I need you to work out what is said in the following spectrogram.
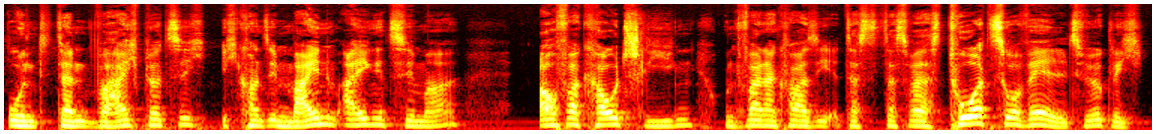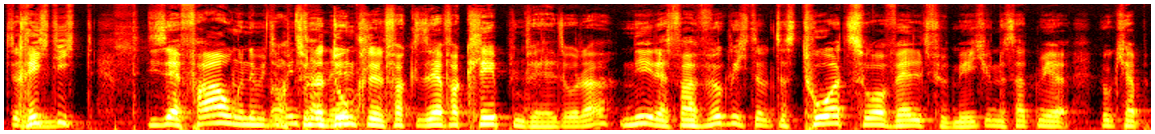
und dann war ich plötzlich, ich konnte in meinem eigenen Zimmer auf der Couch liegen und war dann quasi, das, das war das Tor zur Welt, wirklich. Richtig, diese Erfahrungen mit dem Auch zu einer Internet. dunklen, sehr verklebten Welt, oder? Nee, das war wirklich das, das Tor zur Welt für mich und das hat mir wirklich, ich habe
